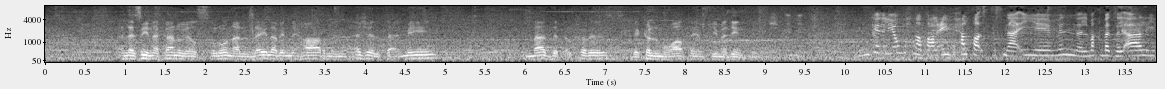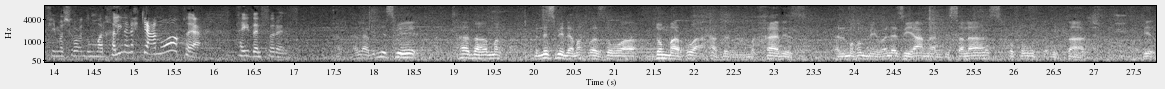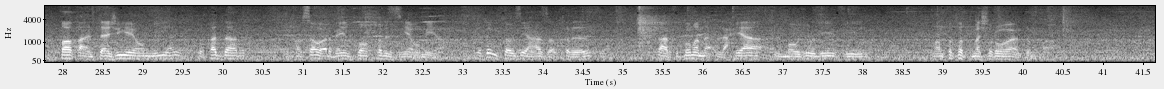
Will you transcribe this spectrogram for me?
الذين كانوا يوصلون الليل بالنهار من أجل تأمين مادة الخبز لكل مواطن في مدينة دمشق يمكن اليوم نحن طالعين بحلقة استثنائية من المخبز الآلي في مشروع دمر. خلينا نحكي عن واقع هيدا الفرن. هلا بالنسبة هذا. بالنسبة لمخبز دمر هو أحد المخابز المهمة والذي يعمل بثلاث خطوط إنتاج. بطاقة إنتاجية يوميا تقدر 45 طن خبز يوميا يتم توزيع هذا الخبز. تعرف ضمن الأحياء الموجودة في منطقة مشروع دمر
